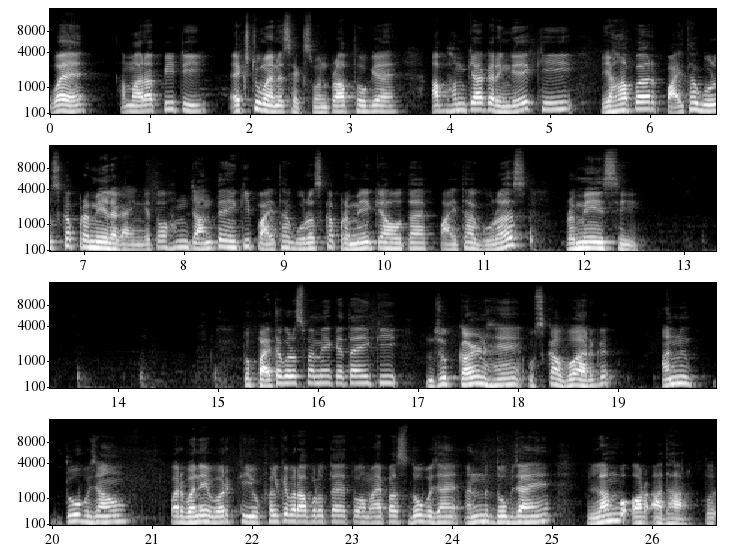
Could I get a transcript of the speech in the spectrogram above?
वह हमारा P T x two minus x one प्राप्त हो गया है। अब हम क्या करेंगे कि यहाँ पर पाइथागोरस का प्रमेय लगाएँगे। तो हम जानते हैं कि पाइथागोरस का प्रमेय क्या होता है? पाइथागोरस प्रमेय से। तो पाइथागोरस प्रमेय कहता है कि जो कर्ण है, उसका वर्ग अन्य दो भुजाओं पर बने वर्ग के योगफल के बराबर होता है। तो हमारे पास दो भुजाएँ, अन्य दो भुजाएँ हैं, लंब और आधार। तो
